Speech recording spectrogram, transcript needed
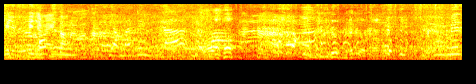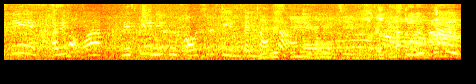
เป็นเป็นยังไงที่ทำอะไรบ้างคะอย่ามาดื่มนะเดี๋ยว อ๋อว่าลืมนะเดี๋ยวมาวิสกี้ อันนี้บอกว่าวิสกี้นี่คือเขาชื่อจีนเป็นน้องวิสสาวกี้ก็มีจีนตระกูลเครื่องดื่ม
